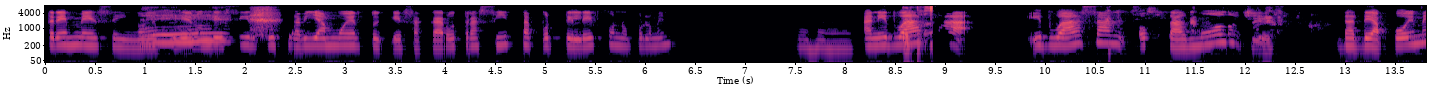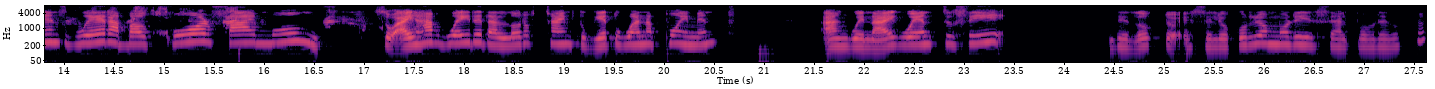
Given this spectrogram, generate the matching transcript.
tres meses y no le pudieron Eh. decir que se había muerto y que sacar otra cita por teléfono, por lo menos. Ujú. And it was, a, it was an ophthalmologist that the appointments were about four, five months. So I have waited a lot of time to get one appointment. And when I went to see the doctor, se le ocurrió morirse al pobre doctor.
